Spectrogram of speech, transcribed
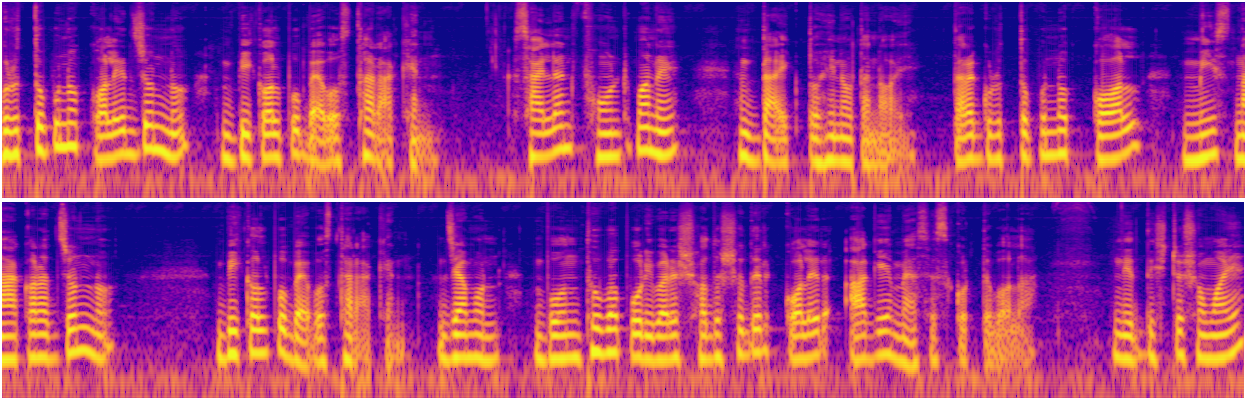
গুরুত্বপূর্ণ কলের জন্য বিকল্প ব্যবস্থা রাখেন। সাইলেন্ট ফোন মানে দায়িত্বহীনতা নয়। তারা গুরুত্বপূর্ণ কল মিস না করার জন্য বিকল্প ব্যবস্থা রাখেন। যেমন বন্ধু বা পরিবারের সদস্যদের কলের আগে মেসেজ করতে বলা, নির্দিষ্ট সময়ে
